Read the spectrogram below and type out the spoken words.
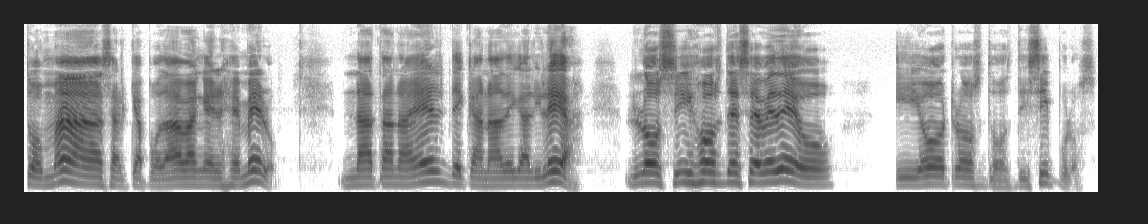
Tomás, al que apodaban el gemelo, Natanael de Caná de Galilea, los hijos de Zebedeo y otros dos discípulos.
